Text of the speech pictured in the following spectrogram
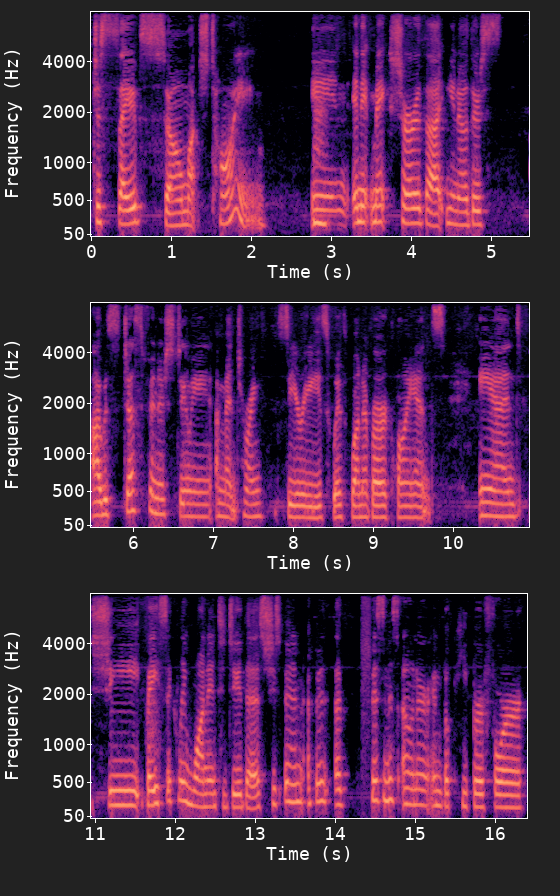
just saves so much time. Mm. And, and it makes sure that, you know, there's, I was just finished doing a mentoring series with one of our clients, and she basically wanted to do this. She's been a, bu- a business owner and bookkeeper for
